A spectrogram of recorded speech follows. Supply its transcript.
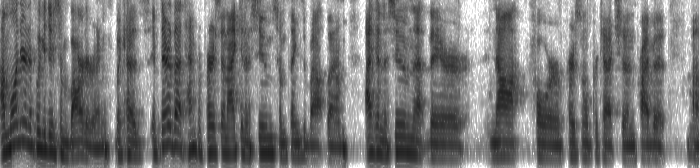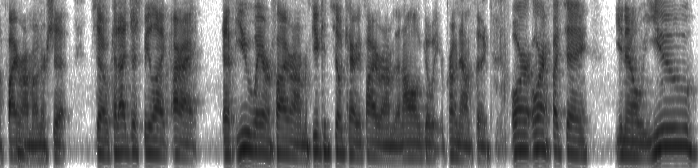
I'm wondering if we could do some bartering because if they're that type of person, I can assume some things about them. I can assume that they're not for personal protection, private uh, firearm ownership. So could I just be like, all right, if you wear a firearm, if you can still carry a firearm, then I'll go with your pronoun thing. Or or if I say, you know, you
